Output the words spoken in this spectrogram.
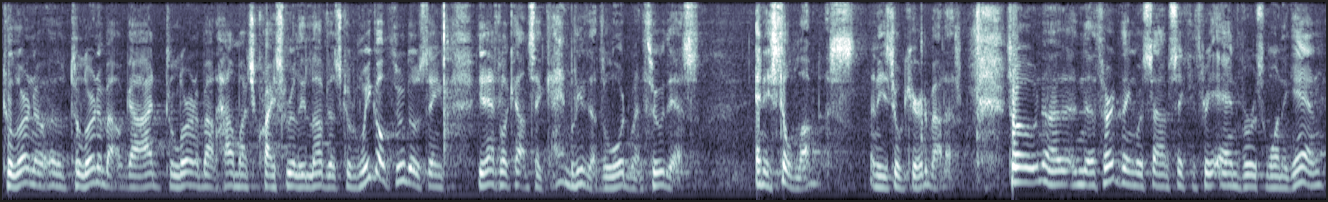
to, learn, uh, to learn about God, to learn about how much Christ really loved us. Because when we go through those things, you have to look out and say, I can't believe that the Lord went through this. And he still loved us, and he still cared about us. So uh, the third thing was Psalm 63 and verse 1 again.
